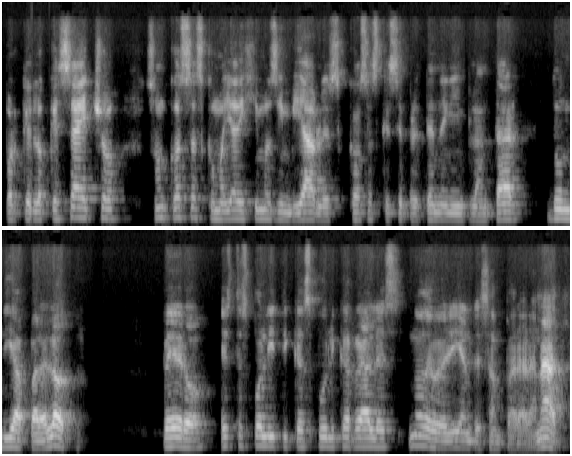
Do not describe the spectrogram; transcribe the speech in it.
porque lo que se ha hecho son cosas, como ya dijimos, inviables, cosas que se pretenden implantar de un día para el otro pero estas políticas públicas reales no deberían desamparar a nadie.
